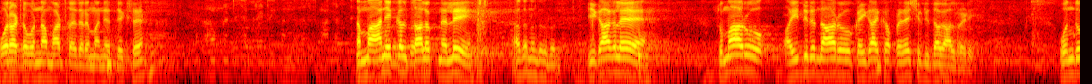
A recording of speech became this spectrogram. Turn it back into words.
ಹೋರಾಟವನ್ನು ಮಾಡ್ತಾ ಇದ್ದಾರೆ ಮಾನ್ಯ ಅಧ್ಯಕ್ಷೆ. ನಮ್ಮ ಆನೇಕಲ್ ತಾಲೂಕಿನಲ್ಲಿ ಈಗಾಗಲೇ ಸುಮಾರು ಐದರಿಂದ ಆರು ಕೈಗಾರಿಕಾ ಪ್ರದೇಶಗಳಿದ್ದಾವೆ ಆಲ್ರೆಡಿ ಒಂದು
